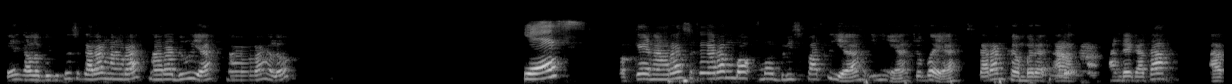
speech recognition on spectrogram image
Oke, kalau begitu sekarang Nara, Nara dulu ya. Nara, halo. Yes. Oke, Nara sekarang mau, mau beli sepatu ya, ini ya, coba ya. Sekarang gambar, ah, andai kata ah,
